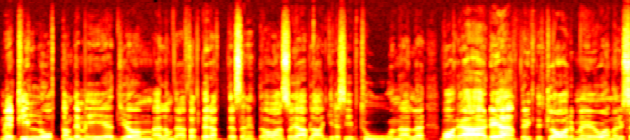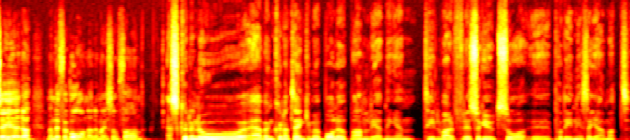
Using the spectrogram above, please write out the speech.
mer tillåtande medium eller om det är för att berättelsen inte har en så jävla aggressiv ton eller vad det är. Det är jag inte riktigt klar med att analysera, men det förvånade mig som fan. Jag skulle nog även kunna tänka mig att bolla upp anledningen till varför det såg ut så eh, på din Instagram att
